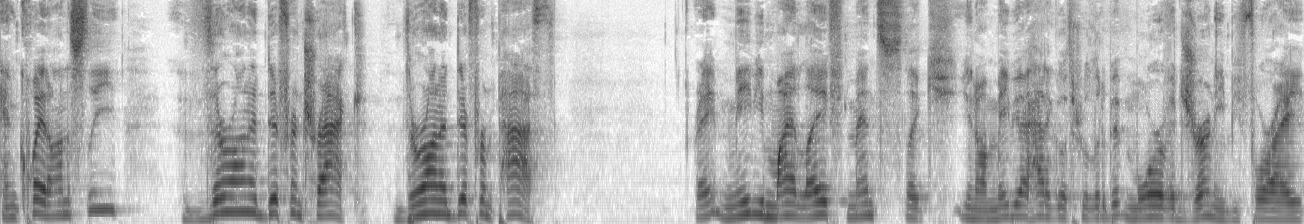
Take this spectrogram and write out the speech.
And quite honestly, they're on a different track, they're on a different path. Right? Maybe my life meant like, you know, maybe I had to go through a little bit more of a journey before I,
